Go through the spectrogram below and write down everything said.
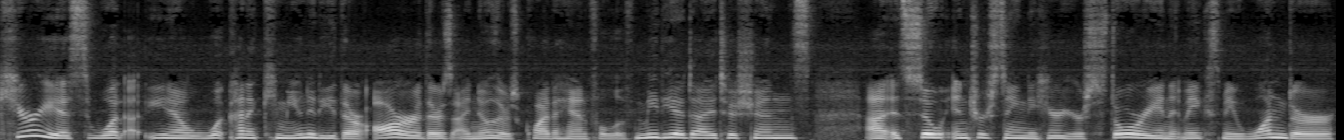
curious what you know what kind of community there are. There's, I know there's quite a handful of media dietitians. Uh, it's so interesting to hear your story, and it makes me wonder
